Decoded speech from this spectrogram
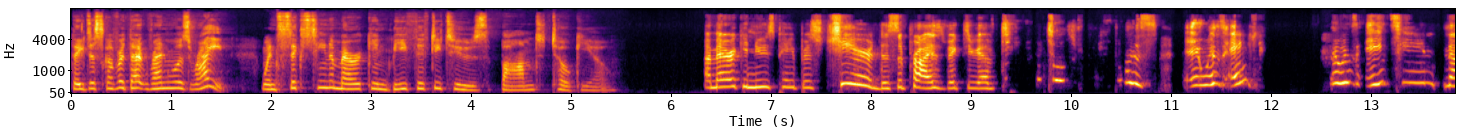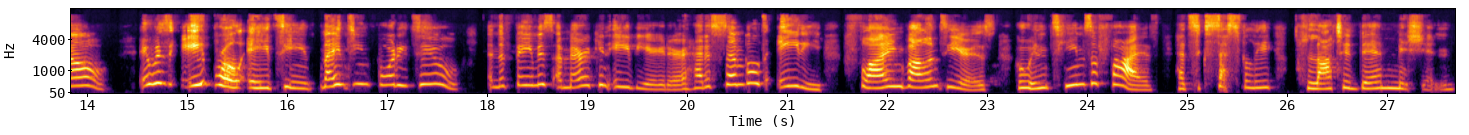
they discovered that Wren was right. When 16 American B 52s bombed Tokyo. American newspapers cheered the surprise victory of It was eight. It was 18. No, it was April 18th, 1942. And the famous American aviator had assembled 80 flying volunteers who, in teams of five, had successfully plotted their mission.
